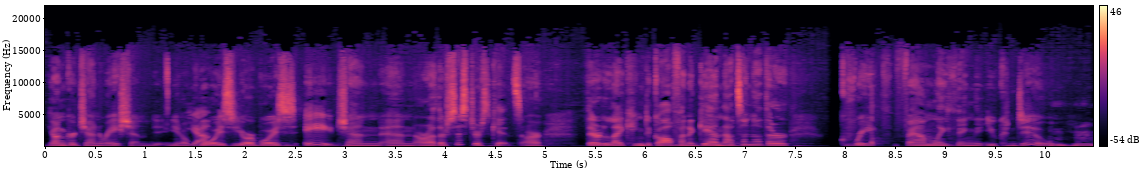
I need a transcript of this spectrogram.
younger generation, you know, Yeah. boys your boys' age and and our other sisters' kids are they're liking to golf, and again, that's another great family thing that you can do. Mm-hmm.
